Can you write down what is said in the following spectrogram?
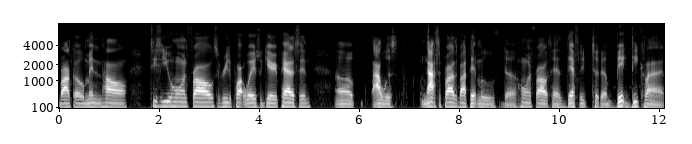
Bronco Mendenhall. TCU Horned Frogs agreed to part ways with Gary Patterson. Uh, I was not surprised about that move. The Horned Frogs has definitely took a big decline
